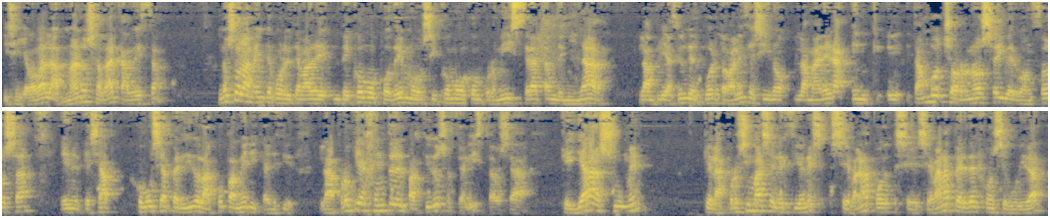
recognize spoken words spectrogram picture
y se llevaban las manos a la cabeza, no solamente por el tema de, cómo Podemos y cómo Compromís tratan de minar la ampliación del puerto de Valencia, sino la manera en que, eh, tan bochornosa y vergonzosa en el que se ha, cómo se ha perdido la Copa América. Es decir, la propia gente del Partido Socialista, o sea, que ya asume que las próximas elecciones se van a, se, se van a perder con seguridad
